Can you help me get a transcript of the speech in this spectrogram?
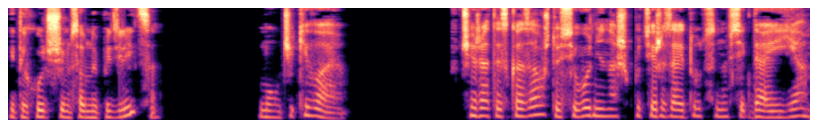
И ты хочешь им со мной поделиться? Молча киваю. Вчера ты сказал, что сегодня наши пути разойдутся навсегда, и я...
